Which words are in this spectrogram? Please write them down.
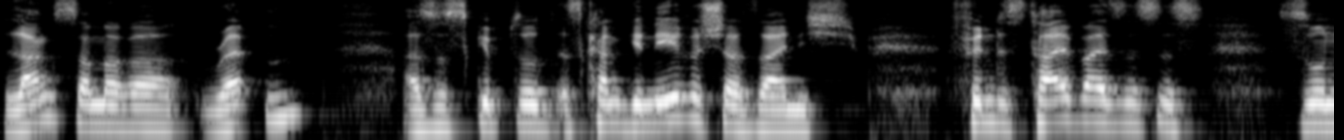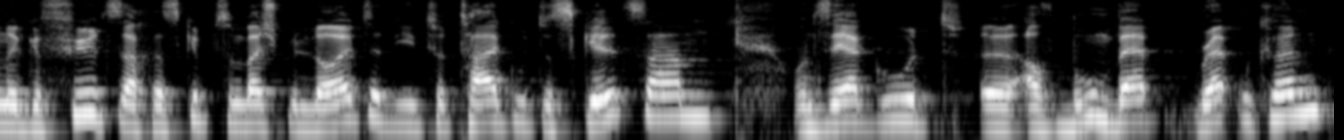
langsamerer rappen also es gibt so, es kann generischer sein. Ich finde es teilweise ist es so eine Gefühlssache. Es gibt zum Beispiel Leute, die total gute Skills haben und sehr gut äh, auf Boom Bap rappen können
